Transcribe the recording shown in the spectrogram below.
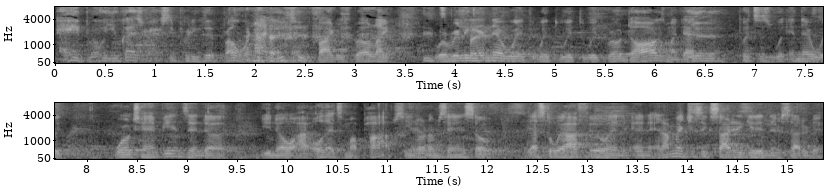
Hey, bro, you guys are actually pretty good, bro. We're not YouTube fighters, bro. Like, we're really in there with with with with real dogs. My dad Yeah. puts us in there with world champions, and uh, you know, I owe that to my pops. You know what I'm saying? So that's the way I feel, and and, and I'm just excited to get in there Saturday.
